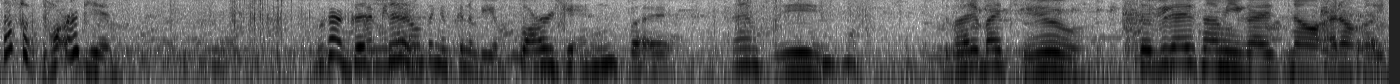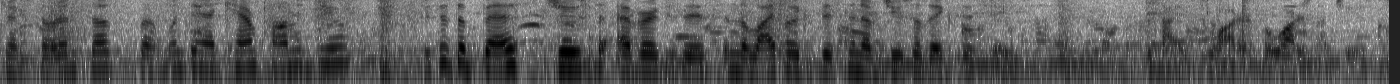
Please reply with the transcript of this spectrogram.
That's a bargain. We got good I mean, shit. I don't think it's gonna be a bargain, but Sam, please. Divided by two. So if you guys know me, you guys know I don't really drink soda and stuff. But one thing I can promise you, this is the best juice to ever exist in the life of existence of juice of the existing. Besides water, but water's not juice.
